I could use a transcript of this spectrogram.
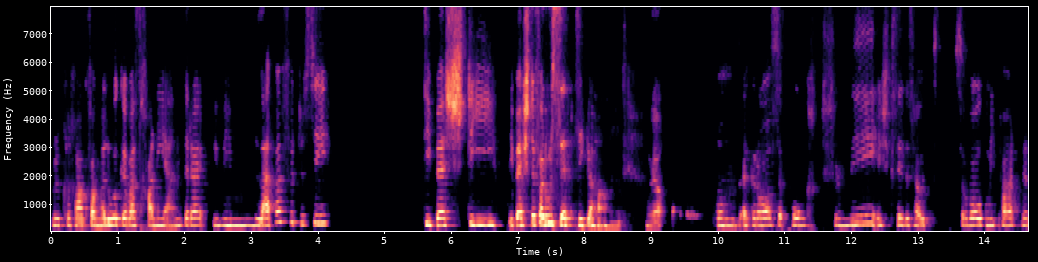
wirklich angefangen zu schauen, was kann ich ändern in meinem Leben, für das ich die, beste, die besten Voraussetzungen habe. Mhm. Ja. Und ein grosser Punkt für mich war, dass halt sowohl mein Partner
